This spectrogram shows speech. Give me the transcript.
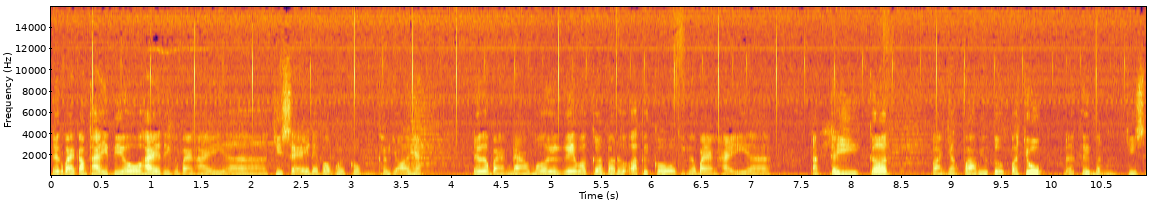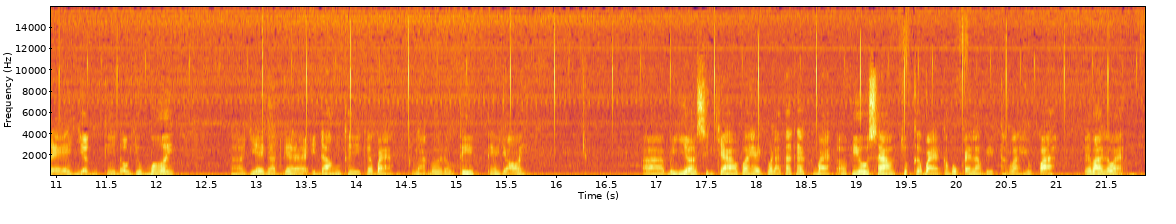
Nếu các bạn cảm thấy video hay thì các bạn hãy uh, chia sẻ để mọi người cùng theo dõi nha nếu các bạn nào mới ghé qua kênh Bado Optical thì các bạn hãy uh, đăng ký kênh và nhấn vào biểu tượng quả chuông để khi mình chia sẻ những cái nội dung mới về ngành nghề in ấn thì các bạn là người đầu tiên theo dõi. À, bây giờ xin chào và hẹn gặp lại tất cả các bạn ở video sau. Chúc các bạn có một ngày làm việc thật là hiệu quả. Bye bye các bạn.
